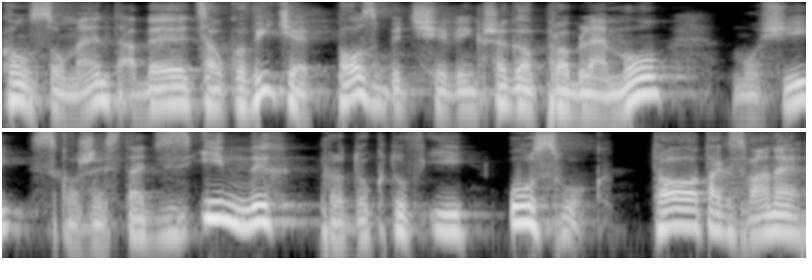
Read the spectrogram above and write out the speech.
Konsument, aby całkowicie pozbyć się większego problemu, musi skorzystać z innych produktów i usług. To tak zwane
